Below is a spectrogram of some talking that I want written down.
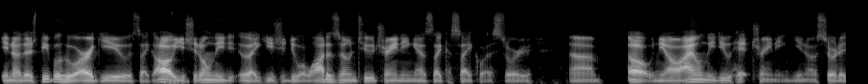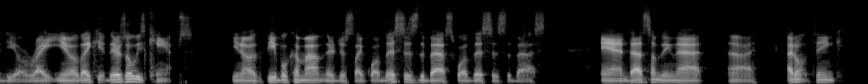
You know, there's people who argue it's like, oh, you should only do, like you should do a lot of zone two training as like a cyclist, or um, oh, you know, I only do HIIT training, you know, sort of deal, right? You know, like there's always camps. You know, the people come out and they're just like, well, this is the best. Well, this is the best, and that's something that uh, I don't think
